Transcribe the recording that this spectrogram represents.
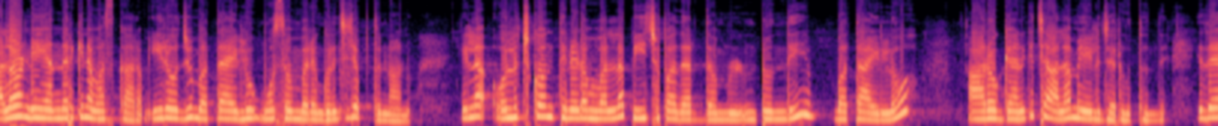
హలో అండి అందరికీ నమస్కారం. ఈరోజు బత్తాయిలు మూసంబరం గురించి చెప్తున్నాను. ఇలా ఒలుచుకొని తినడం వల్ల పీచు పదార్థం ఉంటుంది బత్తాయిల్లో. ఆరోగ్యానికి చాలా మేలు జరుగుతుంది. ఇదే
